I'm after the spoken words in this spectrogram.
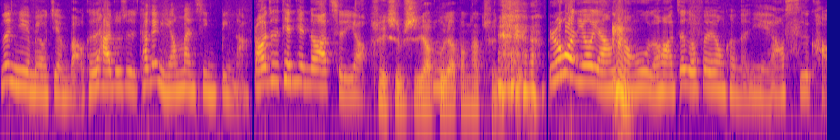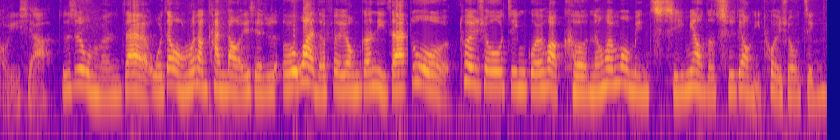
那你也没有健保，可是他就是他跟你一样慢性病啊，然后就是天天都要吃药。所以是不是要不要帮他存钱？嗯、如果你有养宠物的话，这个费用可能你也要思考一下。就是我们在我在网络上看到一些就是额外的费用，跟你在做退休金规划可能会莫名其妙的吃掉你退休金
